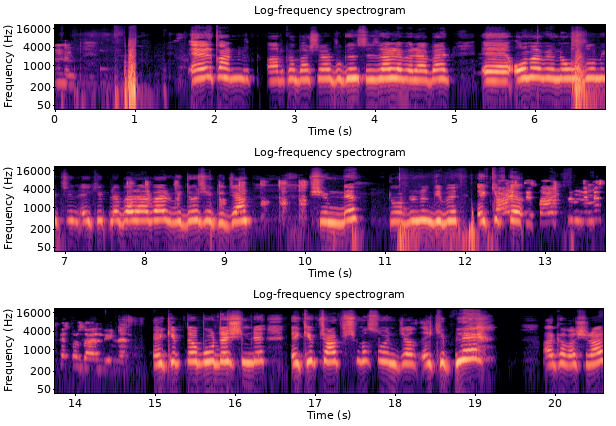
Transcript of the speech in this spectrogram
Efendim. Evet arkadaşlar bugün sizlerle beraber e, 10 abone olduğum için ekiple beraber video çekeceğim. Şimdi gördüğünüz gibi ekip de, Sen ses açtın değil mi ses özelliğini? ekip de burada şimdi ekip çarpışması oynayacağız ekiple arkadaşlar.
